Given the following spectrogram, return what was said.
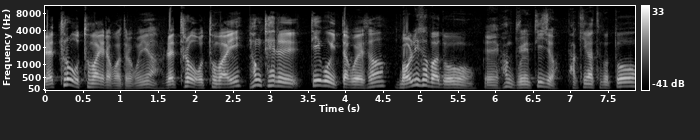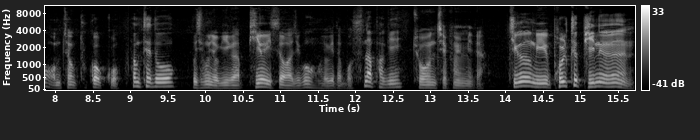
레트로 오토바이라고 하더라고요. 레트로 오토바이 형태를 띠고 있다고 해서 멀리서 봐도 예, 확 눈에 띄죠. 바퀴 같은 것도 엄청 두껍고 형태도 보시면 여기가 비어 있어 가지고 여기다 뭐 수납하기 좋은 제품입니다. 지금 이 볼트 B는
